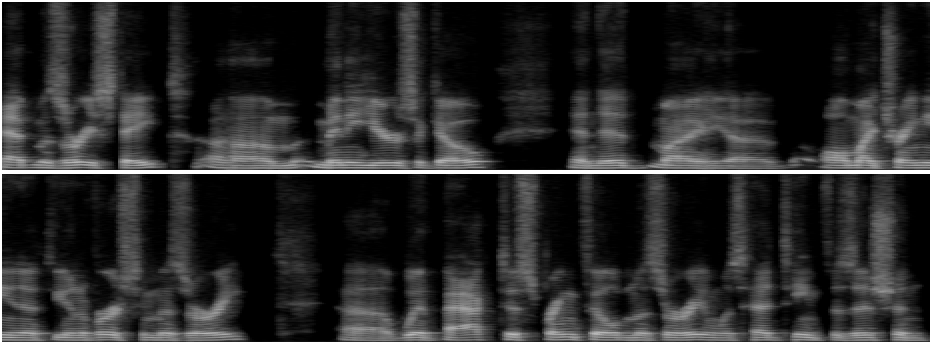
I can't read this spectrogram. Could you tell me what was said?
at Missouri State um, many years ago, and did my uh, all my training at the University of Missouri. Uh, went back to Springfield, Missouri, and was head team physician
